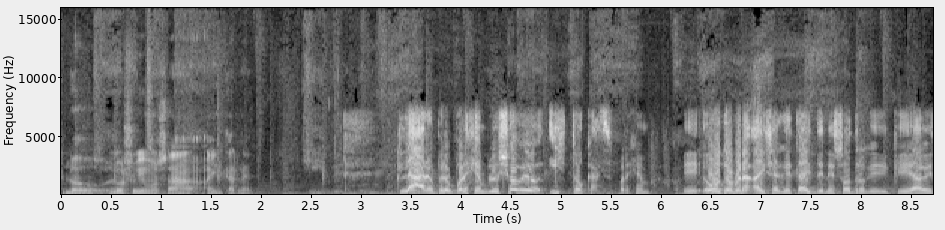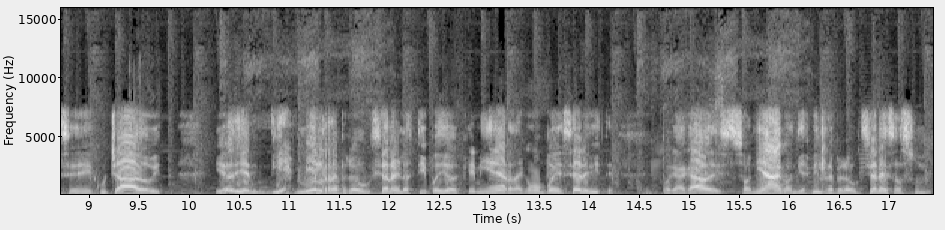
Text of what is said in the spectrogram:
lo, subimos a, a internet. Claro, pero por ejemplo, yo veo Istocas, por ejemplo. Eh, otro, ahí ya que está, y tenés otro que, a veces he escuchado, ¿viste? Y yo 10.000 reproducciones los tipos, digo, qué mierda, ¿cómo puede ser, viste? Porque acá soñar con 10.000 reproducciones, sos un,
